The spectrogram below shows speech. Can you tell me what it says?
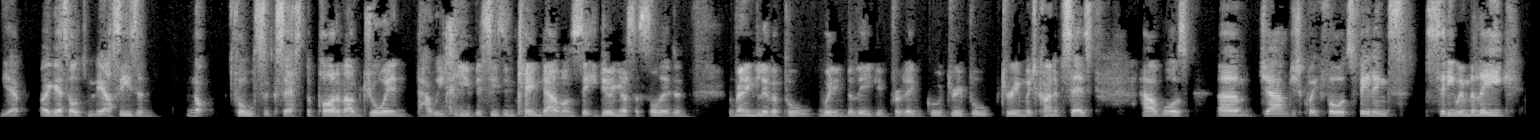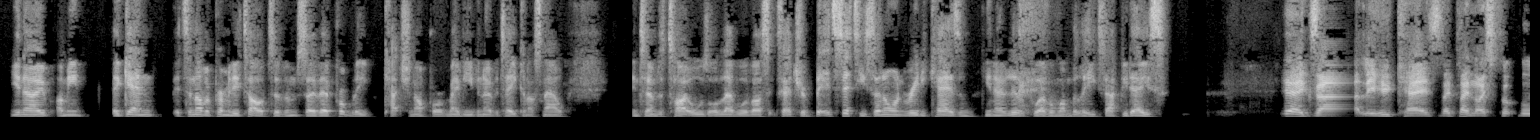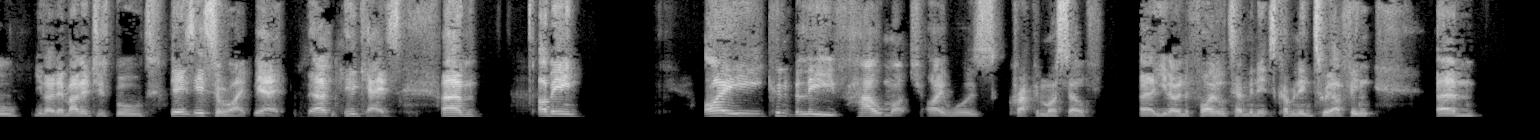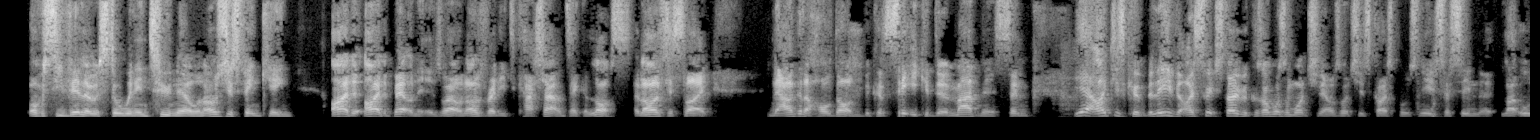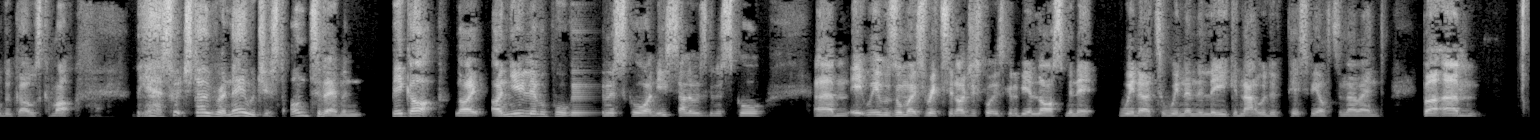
Yeah, I guess ultimately our season not full success, but part of our joy and how we view this season came down on City doing us a solid and preventing Liverpool winning the league and preventing quadruple dream, which kind of says how it was. Um, Jam, just quick thoughts, feelings. City win the league. You know, I mean, again, it's another Premier League title to them, so they're probably catching up or maybe even overtaken us now in terms of titles or level with us, etc. But it's City, so no one really cares. And you know, Liverpool haven't won the league. Happy days. Yeah, exactly. Who cares? They play nice football. You know, their manager's bald. It's, it's all right. Yeah, uh, who cares? Um, I mean, I couldn't believe how much I was crapping myself. Uh, you know, in the final ten minutes coming into it, I think um, obviously Villa was still winning two 0 and I was just thinking I had I had a bet on it as well, and I was ready to cash out and take a loss, and I was just like, now I'm going to hold on because City could do madness, and yeah, I just couldn't believe it. I switched over because I wasn't watching it; I was watching Sky Sports News, so I seen like all the goals come up. But yeah, I switched over, and they were just onto them and big up. Like I knew Liverpool were going to score, I knew Salah was going to score. Um, it, it was almost written. I just thought it was going to be a last minute winner to win in the league, and that would have pissed me off to no end. But um,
